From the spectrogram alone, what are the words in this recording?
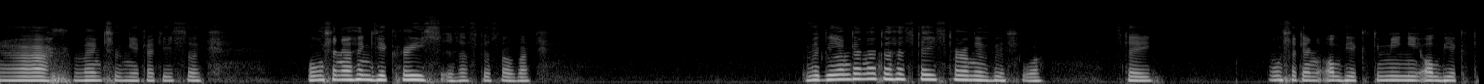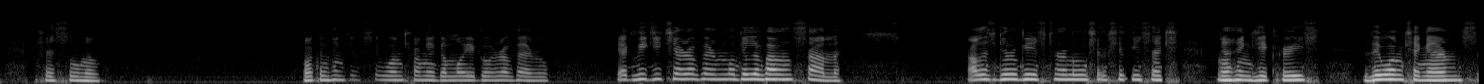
Ach, męczy mnie takie coś. Muszę narzędzie Chris zastosować. Wygląda na to, że z tej strony wyszło. Z tej. Muszę ten obiekt, mini obiekt przesunąć. Potem będzie przyłączony do mojego roweru. Jak widzicie, rower modelowałem sam. Ale z drugiej strony muszę przypisać narzędzie Chris. Wyłączę ARMS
